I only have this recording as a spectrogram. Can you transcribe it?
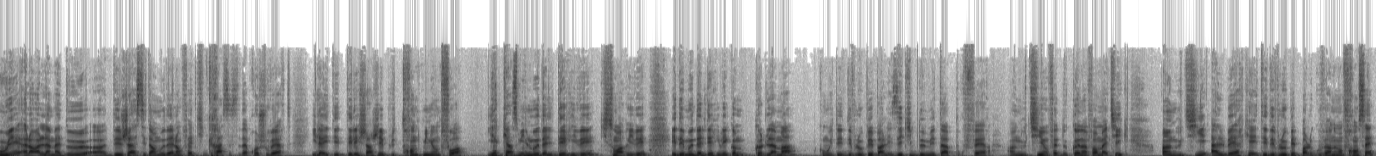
oui, alors l'AMA 2, euh, déjà, c'est un modèle en fait qui, grâce à cette approche ouverte, il a été téléchargé plus de 30 millions de fois. Il y a 15 000 modèles dérivés qui sont arrivés, et des modèles dérivés comme Code Lama, qui ont été développés par les équipes de Meta pour faire un outil en fait de code informatique, un outil Albert qui a été développé par le gouvernement français,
